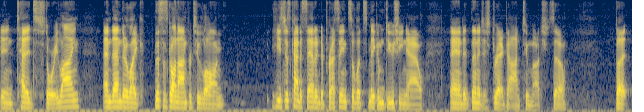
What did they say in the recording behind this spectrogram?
in Ted's storyline, and then they're like, this has gone on for too long. He's just kind of sad and depressing, so let's make him douchey now, and it, then it just dragged on too much. So, but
